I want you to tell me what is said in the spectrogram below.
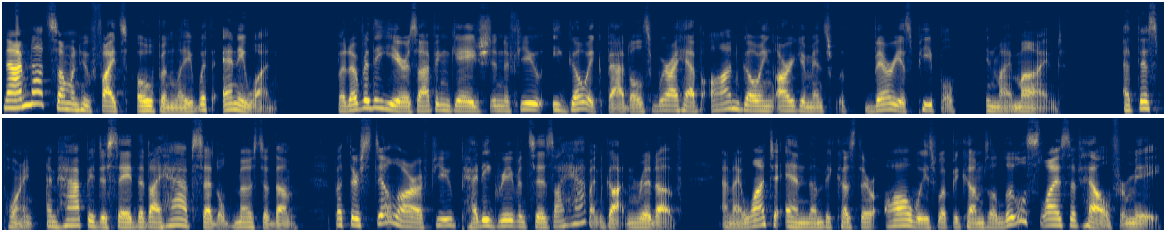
Now, I'm not someone who fights openly with anyone. But over the years, I've engaged in a few egoic battles where I have ongoing arguments with various people in my mind. At this point, I'm happy to say that I have settled most of them, but there still are a few petty grievances I haven't gotten rid of, and I want to end them because they're always what becomes a little slice of hell for me,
